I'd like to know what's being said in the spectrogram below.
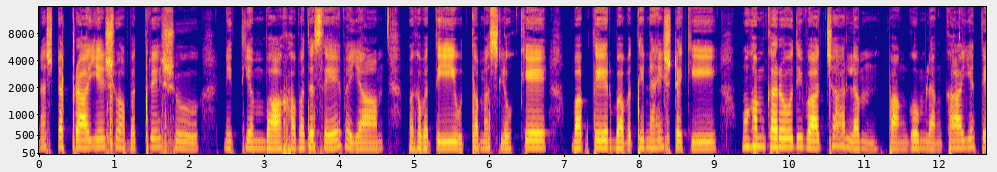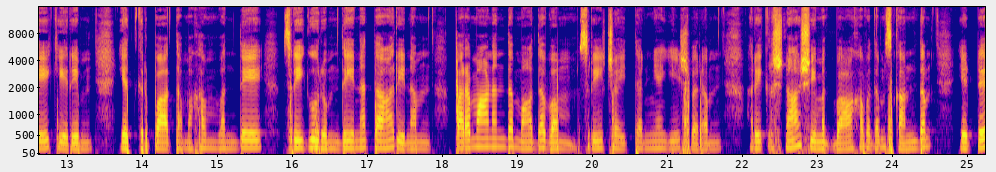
நஷ்டப்பிராயேஷு அபத்ரேஷு நித்யம் பாகவத சேவையா பகவதி உத்தமஸ்லோகே பக்தேர்பவதி நைஷ்டகி முகம் கரோதி வாச்சாலம் பங்கும் லங்காய தே கிரிம் யத்கிருபா தமகம் வந்தே ஸ்ரீகுரும் தேனதாரிணம் பரமானந்த மாதவம் ஸ்ரீ சைத்தன்ய ஈஸ்வரம் ஹரே கிருஷ்ணா ஸ்ரீமத் பாகவதம் ஸ்கந்தம் எட்டு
